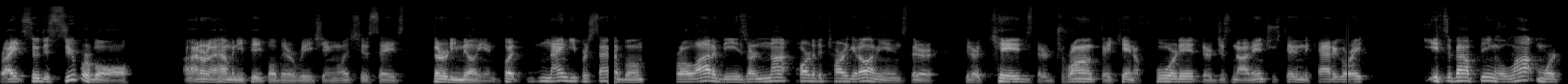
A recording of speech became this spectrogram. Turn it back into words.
right? So the Super Bowl I don't know how many people they're reaching. Let's just say it's 30 million, but 90% of them for a lot of these are not part of the target audience. They're they're kids, they're drunk, they can't afford it, they're just not interested in the category. It's about being a lot more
